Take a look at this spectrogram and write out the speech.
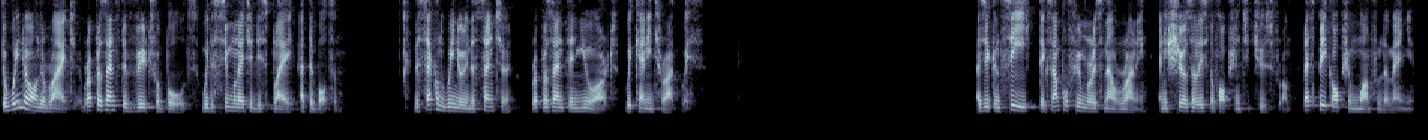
The window on the right represents the virtual board with the simulated display at the bottom. The second window in the center represents the UART we can interact with. As you can see, the example firmware is now running, and it shows a list of options to choose from. Let's pick option 1 from the menu.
